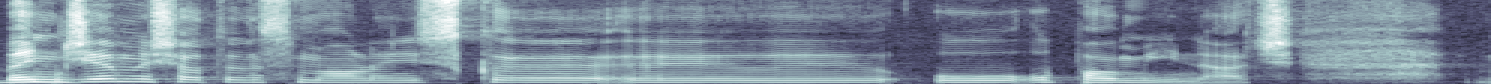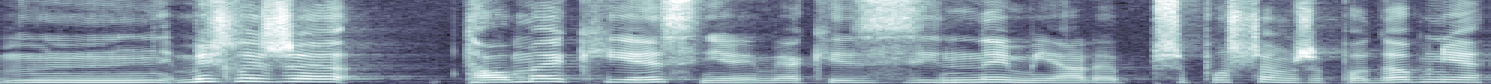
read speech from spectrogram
będziemy się o ten Smoleńsk y, upominać. Mm, myślę, że Tomek jest, nie wiem jak jest z innymi, ale przypuszczam, że podobnie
